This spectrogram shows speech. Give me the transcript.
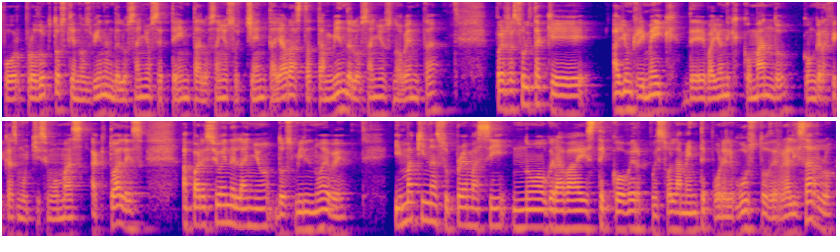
por productos que nos vienen de los años 70, los años 80 y ahora hasta también de los años 90, pues resulta que hay un remake de Bionic Commando con gráficas muchísimo más actuales. Apareció en el año 2009 y Máquina Supremacy no graba este cover pues solamente por el gusto de realizarlo,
